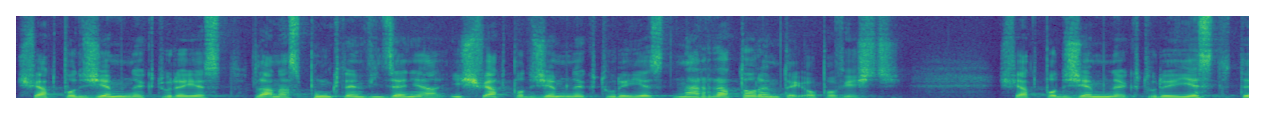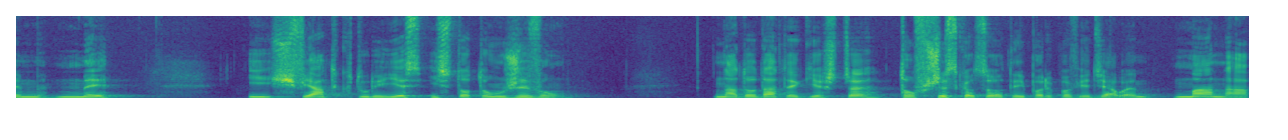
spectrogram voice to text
Świat podziemny, który jest dla nas punktem widzenia, i świat podziemny, który jest narratorem tej opowieści. Świat podziemny, który jest tym my, i świat, który jest istotą żywą. Na dodatek jeszcze to wszystko, co do tej pory powiedziałem, ma na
